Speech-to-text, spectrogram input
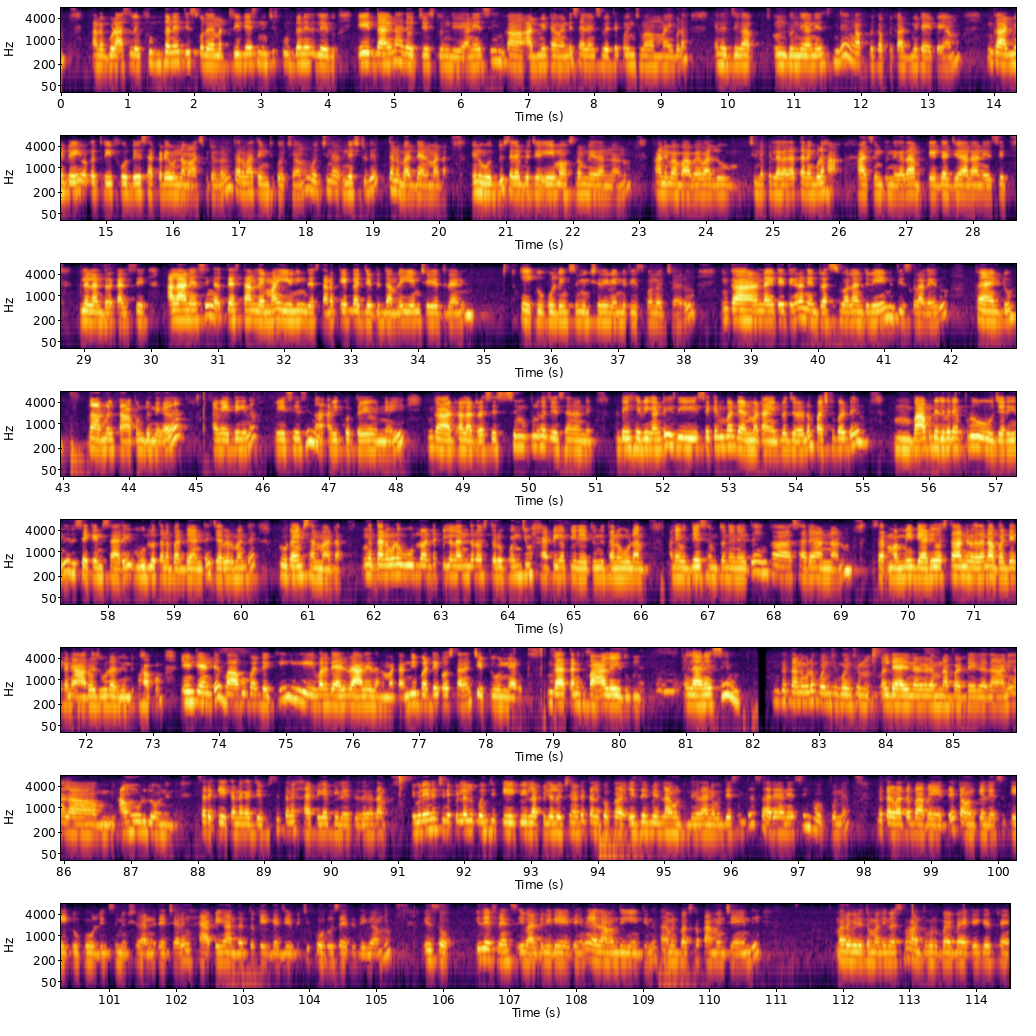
తనకు కూడా అసలు ఫుడ్ అనేది తీసుకోలేదు. అన్నమాట త్రీ డేస్ నుంచి ఫుడ్ అనేది లేదు. ఏది తాగినా అది వచ్చేస్తుంది అనేసి ఇంకా అడ్మిట్ అవ్వండి సైలెన్స్ పెడితే కొంచెం అమ్మాయి కూడా ఎనర్జీగా ఉంటుంది అనేసి ఇంకా అప్పటికప్పటికి అడ్మిట్ అయిపోయాము. ఇంకా అడ్మిట్ అయ్యి ఒక త్రీ ఫోర్ డేస్ అక్కడే ఉన్నాం హాస్పిటల్లో తర్వాత ఇంటికి వచ్చాము వచ్చిన నెక్స్ట్ డే తన బర్త్డే అనమాట నేను వద్దు సెలబ్రేట్ ఏం అవసరం లేదన్నాను. కానీ మా బాబాయ్ వాళ్ళు చిన్నపిల్ల కదా తనకు కూడా హాసి ఉంటుంది కదా కేక్ కట్ చేయాలనేసి పిల్లలందరూ కలిసి అలా అనేసి ఇంకా తెస్తానులేమ్మా ఈవినింగ్ తెస్తాను. కేక్ కట్ చేపిద్దాంలే ఏం చేయొద్దులే అని కేక్ కూల్ డ్రింక్స్ మిక్చర్ ఇవన్నీ తీసుకొని వచ్చారు. ఇంకా నైట్ అయితే కదా నేను డ్రెస్ అలాంటివి ఏమి తీసుకురాలేదు. ప్యాంటు నార్మల్ టాప్ ఉంటుంది కదా అవి అయితే కదా వేసేసి నా అవి కొత్తవే ఉన్నాయి. ఇంకా అలా డ్రెస్సెస్ సింపుల్గా చేశానండి. అంటే హెవీగా అంటే ఇది సెకండ్ బర్త్డే అనమాట ఆ ఇంట్లో జరగడం. ఫస్ట్ బర్త్డే బాబు డెలివరీ అప్పుడు జరిగింది. ఇది సెకండ్ సారి. ఊర్లో తన బర్త్డే అంటే జరగడం అంటే టూ టైమ్స్ అనమాట ఇంకా తను కూడా ఊర్లో అంటే పిల్లలందరూ వస్తారు. కొంచెం హ్యాపీగా ఫీల్ అవుతుంది తను కూడా అనే ఉద్దేశంతో నేనైతే ఇంకా సరే అన్నాను. సరే మమ్మీ డాడీ వస్తా అన్నారు కదా నా బర్త్డే కానీ ఆ రోజు కూడా అడిగింది పాపం. ఏంటి అంటే బాబు బర్త్డేకి వాళ్ళ డాడీ రాలేదనమాట నీ బర్త్డేకి వస్తానని చెప్పి ఉన్నారు ఇంకా తనకి బాగాలేదు ఇలా అనేసి ఇంకా తను కూడా కొంచెం కొంచెం వాళ్ళ డాడీని అడగడం నా బర్త్డే కదా అని అలా ఆ మూడులో ఉండింది. సరే కేక్ అన్న కట్ చేపిస్తే తను హ్యాపీగా ఫీల్ అవుతుంది కదా. ఎవరైనా చిన్నపిల్లలు కొంచెం కేక్ ఇలా పిల్లలు వచ్చినంటే తనకు ఒక ఎగ్జైట్మెంట్ లాగా ఉంటుంది కదా అనే ఉద్దేశంతో సరే అనేసి ఇంక ఒప్పుకున్నా. ఇంకా తర్వాత బాబాయ్ అయితే టౌన్కి వెళ్ళేసి కేక్ కూల్ డ్రింక్స్ మిక్చర్ అన్నీ తెచ్చారు. ఇంకా హ్యాపీగా అందరితో కేక్ కట్ చేయించి ఫొటోస్ అయితే దిగాము. ఇది సో ఇదే ఫ్రెండ్స్ ఇవాళ వీడియో అయితే కానీ ఎలా ఉంది ఏంటి కామెంట్ బాక్స్లో కామెంట్ చేయండి. మరో వీడియోతో మళ్ళీ కలుసుకున్నాం అంతవరకు బై బై టేక్ ఫ్రెండ్స్.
